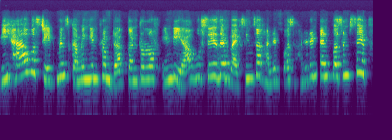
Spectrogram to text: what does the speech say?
we have a statements coming in from drug control of india who says that vaccines are 100% 110% safe.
